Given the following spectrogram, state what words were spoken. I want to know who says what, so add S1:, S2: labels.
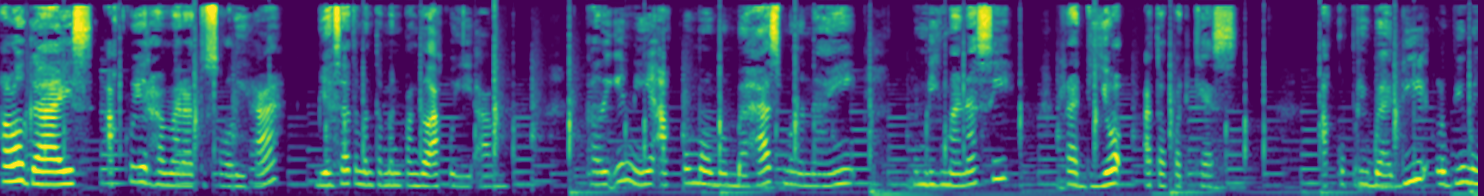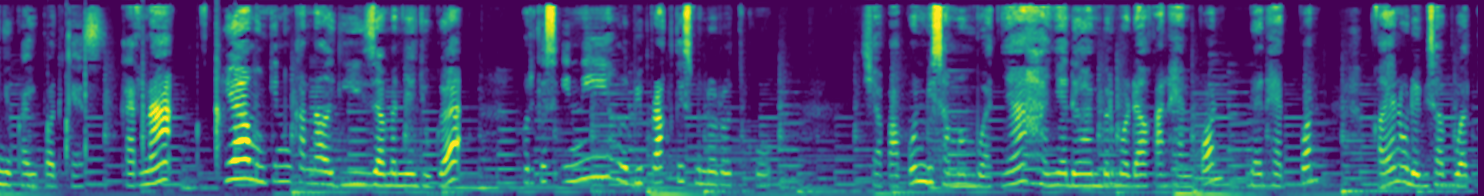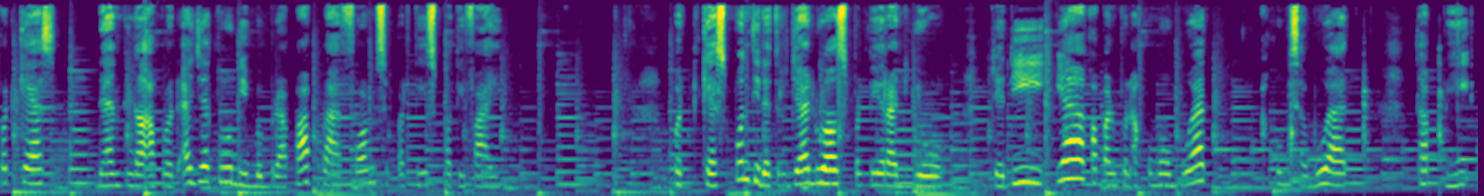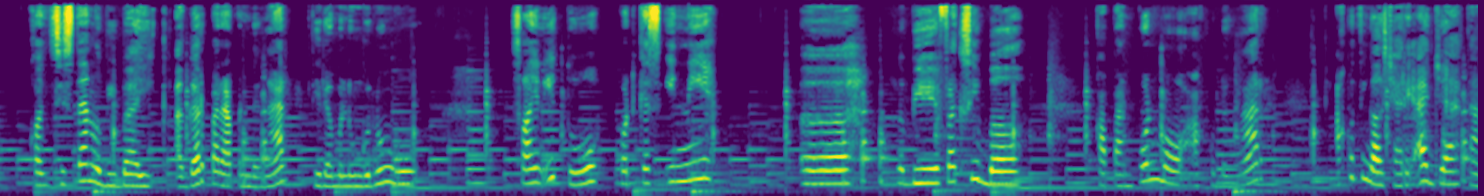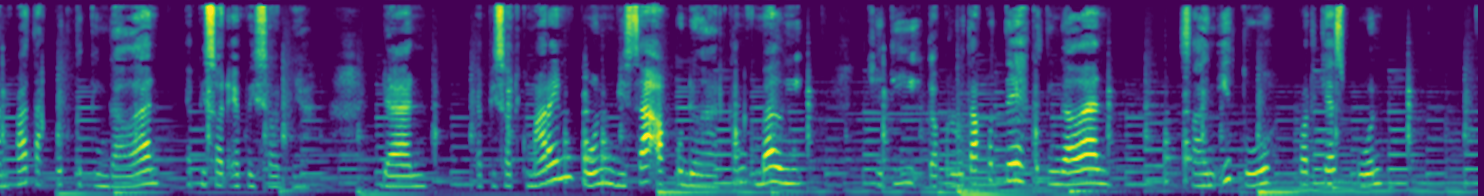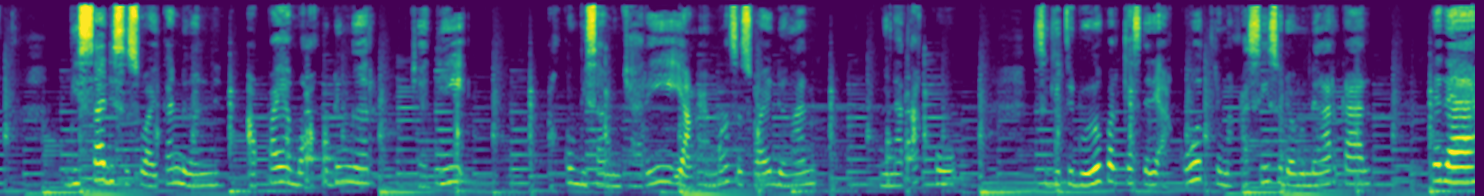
S1: Halo guys, aku Irham Ratu Soliha, biasa teman-teman panggil aku Iam. Kali ini aku mau membahas mengenai mending mana sih, radio atau podcast. Aku pribadi lebih menyukai podcast karena ya mungkin karena lagi zamannya juga, podcast ini lebih praktis menurutku. Siapa pun bisa membuatnya hanya dengan bermodalkan handphone dan headphone kalian udah bisa buat podcast dan tinggal upload aja tuh di beberapa platform seperti Spotify. Podcast pun tidak terjadwal seperti radio. Jadi ya kapan pun aku mau buat, aku bisa buat. Tapi konsisten lebih baik agar para pendengar tidak menunggu-nunggu. Selain itu, podcast ini uh, lebih fleksibel. Kapan pun mau aku dengar, aku tinggal cari aja tanpa takut ketinggalan episode-episodenya. Dan episode kemarin pun bisa aku dengarkan kembali. Jadi gak perlu takut deh ketinggalan. Selain itu, podcast pun bisa disesuaikan dengan apa yang mau aku dengar. Jadi aku bisa mencari yang emang sesuai dengan minat aku. Segitu dulu podcast dari aku. Terima kasih sudah mendengarkan. Dadah.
